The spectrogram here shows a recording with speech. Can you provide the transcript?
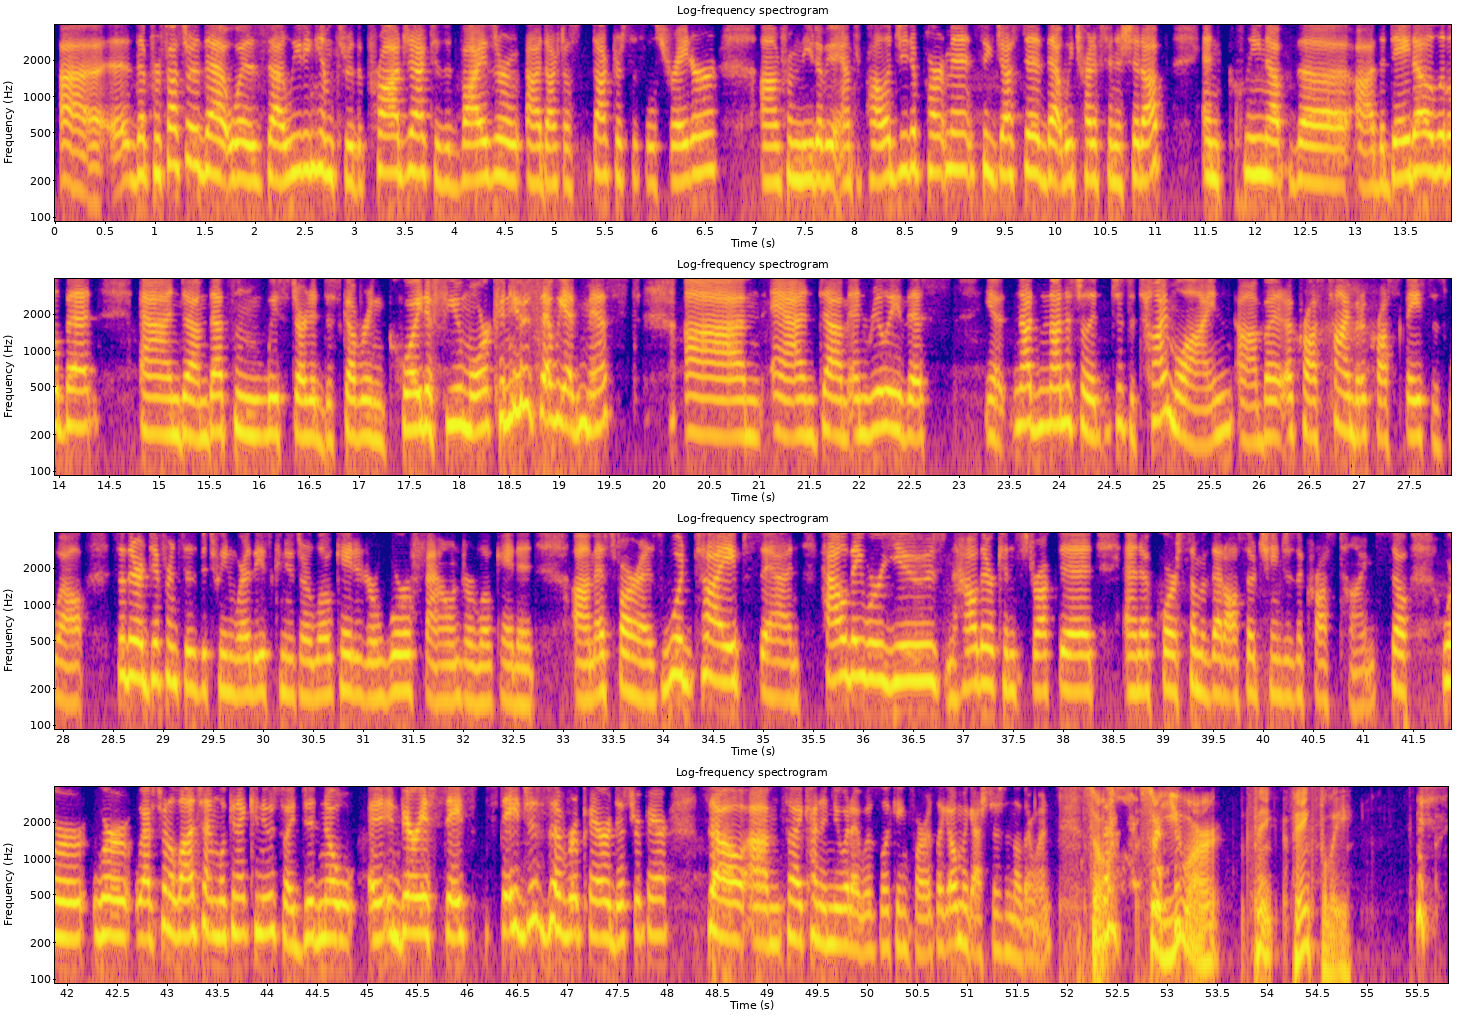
uh, the professor that was uh, leading him through the project, his advisor, uh, Dr. Dr. Sissel Schroeder um, from the UW Anthropology Department, suggested that we try to finish it up and clean up the uh, the data a little bit. And um, that's when we started discovering quite a few more canoes that we had missed, um, and um, and really this you know not not necessarily just a timeline uh, but across time but across space as well. So there are differences between where these canoes are located or were found or located um, as far as wood types and how they were used and how they're constructed. And of course some of that also changes across time. So we're we're i've spent a lot of time looking at canoes so i did know in various states stages of repair or disrepair. So um so i kind of knew what i was looking for. I was like oh my gosh there's another one. So so, so you are, think, thankfully,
